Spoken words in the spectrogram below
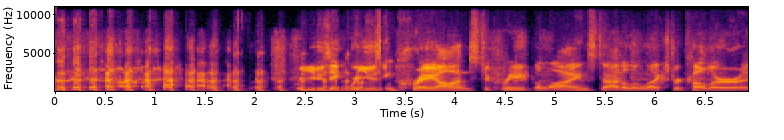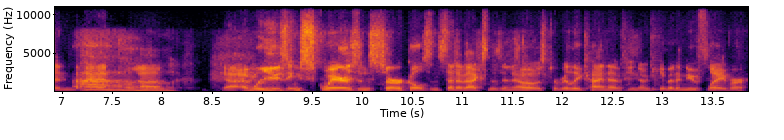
uh, we're using we're using crayons to create the lines to add a little extra color and, and uh, oh. uh, yeah, and we're using squares and circles instead of X's and O's to really kind of, you know, give it a new flavor.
